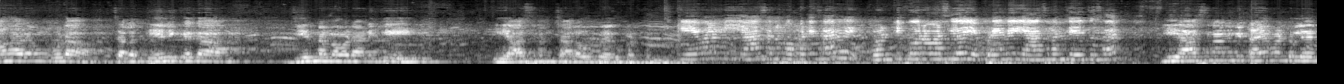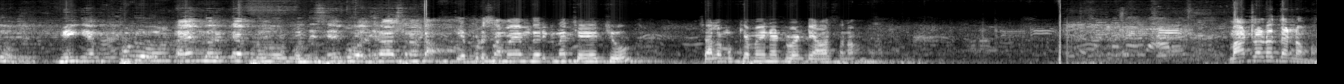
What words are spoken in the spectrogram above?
ఆహారం కూడా చాలా తేలికగా జీర్ణం అవ్వడానికి ఈ ఆసనం చాలా ఉపయోగపడుతుంది. కేవలం ఈ ఆసనం ఒకటేసారి ట్వంటీ ఫోర్ అవర్స్లో ఎప్పుడైనా ఈ ఆసనం చేయొచ్చు సార్? ఈ ఆసనానికి టైం అంటూ లేదు. మీకు ఎప్పుడు టైం దొరికితే అప్పుడు కొద్దిసేపు వజ్రాసనం ఎప్పుడు సమయం దొరికినా చేయొచ్చు. చాలా ముఖ్యమైనటువంటి ఆసనం. మాట్లాడొద్దండి అమ్మా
